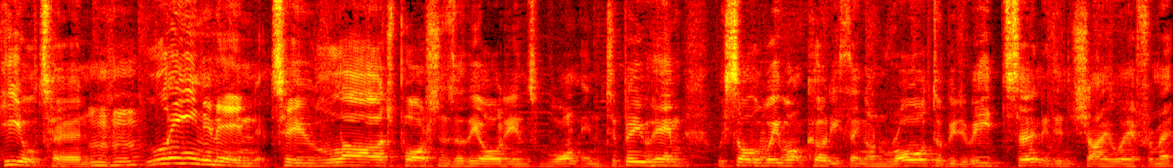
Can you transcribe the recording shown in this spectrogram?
heel turn, Mm-hmm. leaning in to large portions of the audience wanting to boo him. We saw the We Want Cody thing on Raw. WWE certainly didn't shy away from it.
